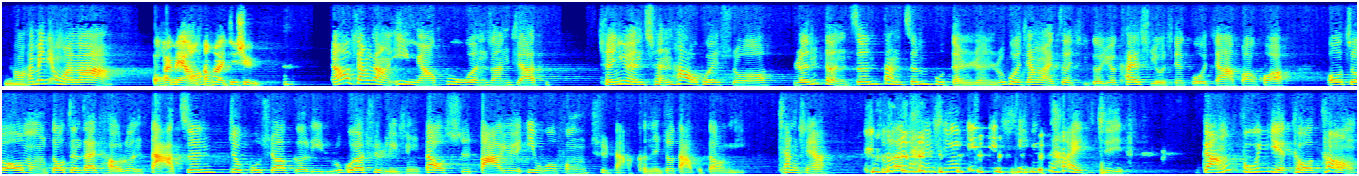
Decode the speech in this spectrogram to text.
嗯、好，还没念完啦。哦，还没有，赶快继续。然后，香港疫苗顾问专家成员陈浩辉说：“人等针，但针不等人。如果将来这几个月开始，有些国家，包括欧洲、欧盟，都正在讨论打针就不需要隔离。如果要去旅行，到时八月一窝蜂去打，可能就打不到你。呛声。”除了担心疫情再起，港府也头痛，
